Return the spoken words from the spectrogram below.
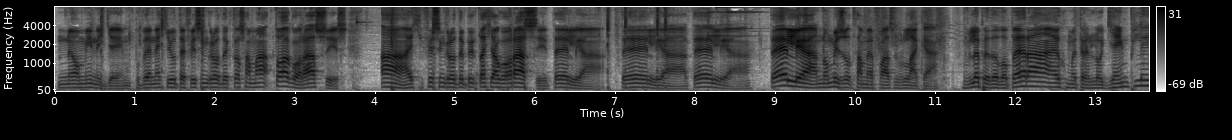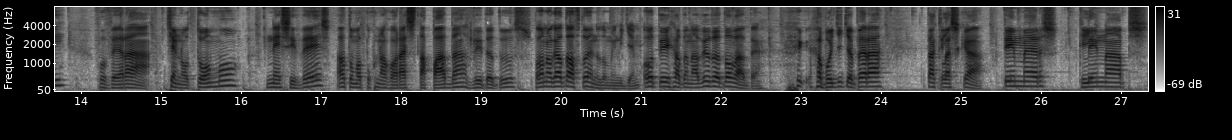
νέο minigame που δεν έχει ούτε fishing rod εκτός άμα το αγοράσεις. Α, έχει fishing rod επειδή τα έχει αγοράσει. Τέλεια, τέλεια, τέλεια. Τέλεια, νομίζω ότι θα με φας βλάκα. Βλέπετε εδώ πέρα, έχουμε τρελό gameplay, φοβερά καινοτόμο, νέες ιδέες, άτομα που έχουν αγοράσει τα πάντα, δείτε τους. Πάνω κάτω αυτό είναι το minigame. Ό,τι είχατε να δείτε, το δάτε. Από εκεί και πέρα, τα κλασικά. Timers, cleanups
